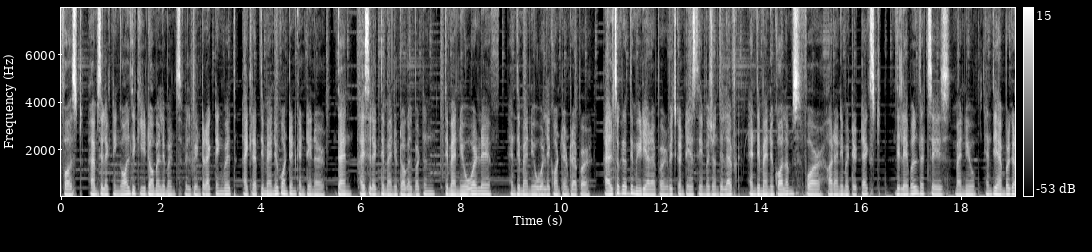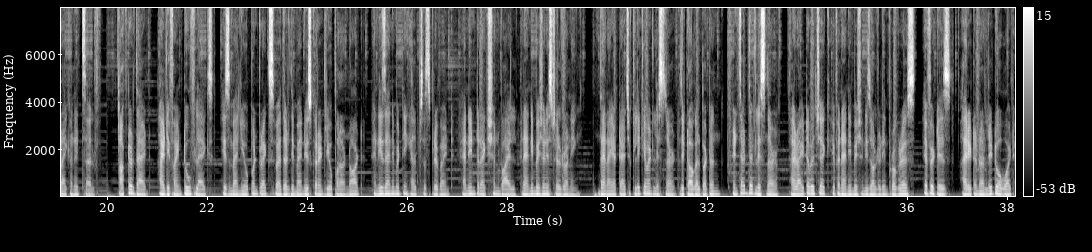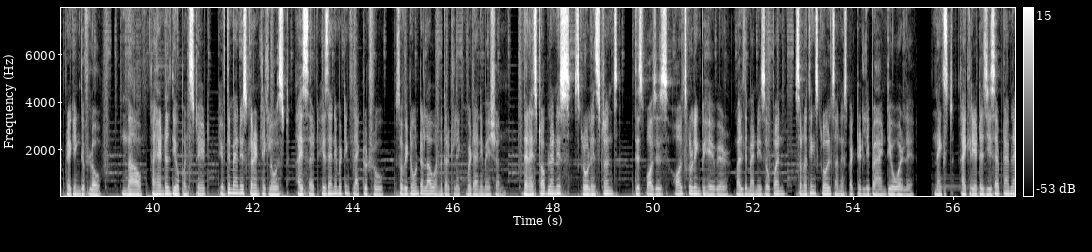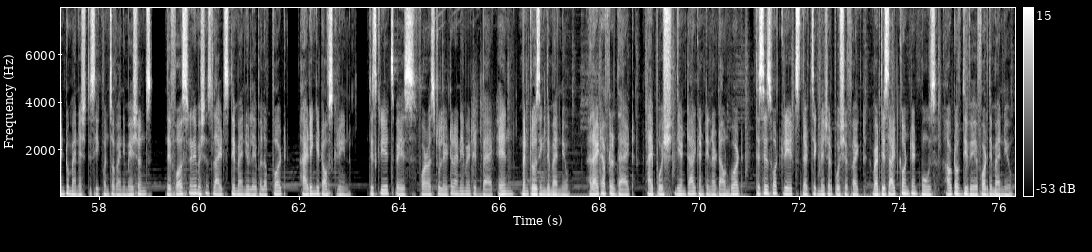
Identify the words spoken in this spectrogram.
First, I am selecting all the key DOM elements we'll be interacting with. I grab the menu content container. Then I select the menu toggle button, the menu overlay, and the menu overlay content wrapper. I also grab the media wrapper which contains the image on the left and the menu columns for our animated text, the label that says menu, and the hamburger icon itself. After that, I define two flags. Is menu open tracks whether the menu is currently open or not, and is animating helps us prevent any interaction while an animation is still running. Then I attach a click event listener to the toggle button. Inside that listener, I right away check if an animation is already in progress. If it is, I return early to avoid breaking the flow. Now, I handle the open state. If the menu is currently closed, I set is animating flag to true, so we don't allow another click mid animation. Then I stop Lenis scroll instance. This pauses all scrolling behavior while the menu is open, so nothing scrolls unexpectedly behind the overlay. Next, I create a GSAP timeline to manage the sequence of animations. The first animation slides the menu label upward, hiding it off screen. This creates space for us to later animate it back in when closing the menu. Right after that, I push the entire container downward. This is what creates that signature push effect where the side content moves out of the way for the menu.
